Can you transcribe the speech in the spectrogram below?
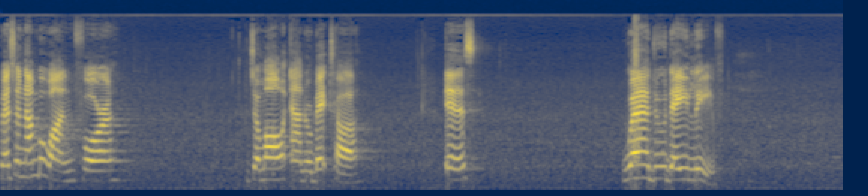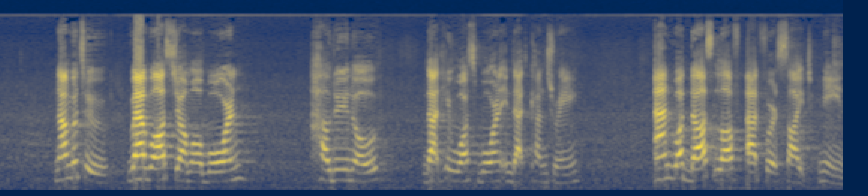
Question number one for Jamal and Rebecca is where do they live? Number two, where was Jamal born? How do you know that he was born in that country? And what does love at first sight mean?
